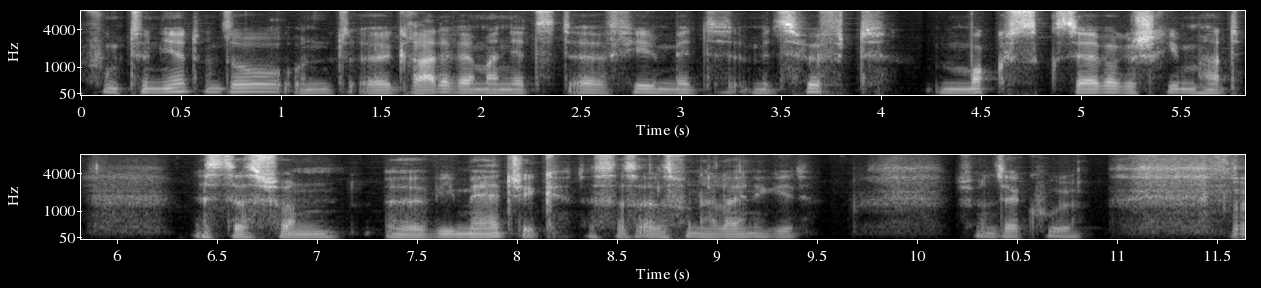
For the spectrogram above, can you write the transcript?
funktioniert und so. Und äh, gerade wenn man jetzt äh, viel mit, mit Swift Mocks selber geschrieben hat, ist das schon äh, wie Magic, dass das alles von alleine geht. Schon sehr cool. Ja.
